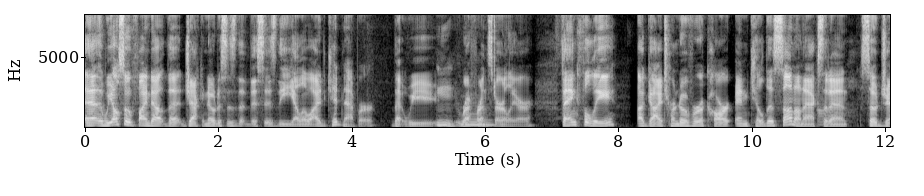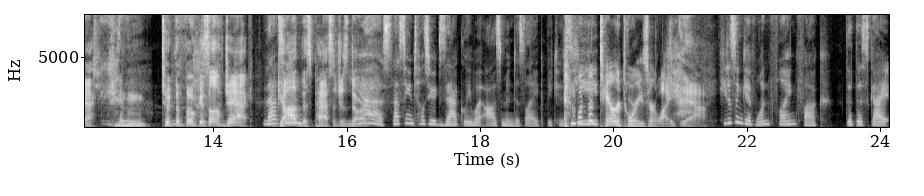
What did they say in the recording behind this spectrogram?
Uh, we also find out that Jack notices that this is the yellow-eyed kidnapper that we Mm. referenced earlier. Thankfully, a guy turned over a cart and killed his son on accident, so Jack can took the focus off Jack. That God, scene- this passage is dark. Yes, that scene tells you exactly what Osmond is like because And what the territories are like. Yeah. he doesn't give one flying fuck that this guy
